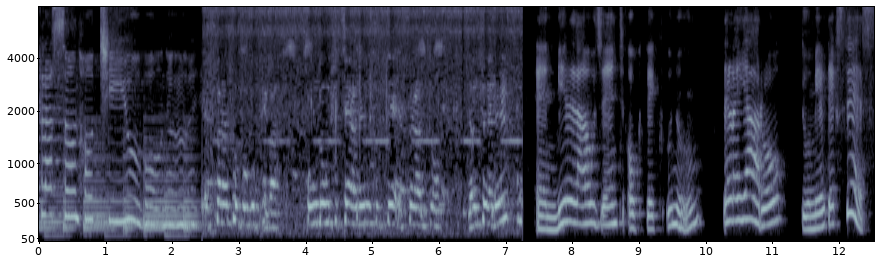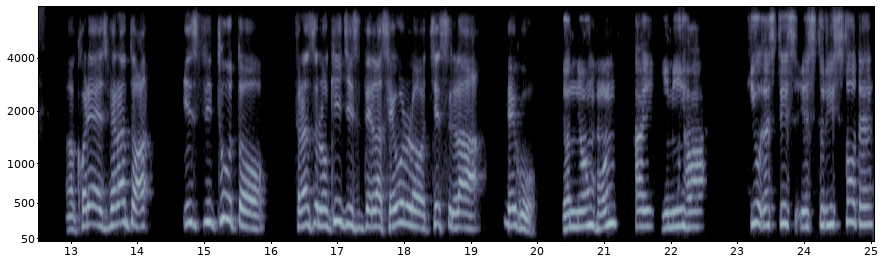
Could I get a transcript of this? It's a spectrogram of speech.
클라선 호치 유본을 에스페란토 보급회가 공동 주최하는 국제 에스페란토 연수회를 en 1981 de la jaro 2016. Korea Esperanto Instituto translokiĝis de la Seulo ĝis la Daegu. Yon Yong-hon kaj Imiha, kiu estis instruisto de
